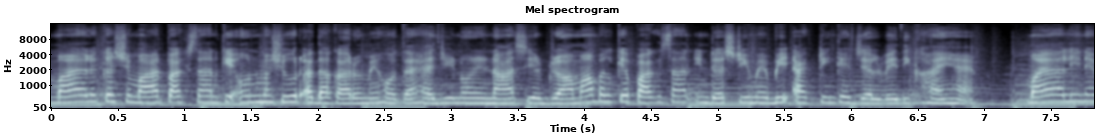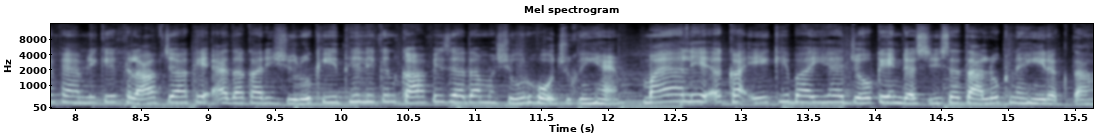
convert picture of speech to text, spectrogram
माया अली का शुमार पाकिस्तान के उन मशहूर अदाकारों में होता है, जिन्होंने ना सिर्फ़ ड्रामा बल्कि पाकिस्तान इंडस्ट्री में भी एक्टिंग के जलवे दिखाए हैं। माया अली ने फैमिली के खिलाफ जाके अदाकारी शुरू की थी, लेकिन काफ़ी ज़्यादा मशहूर हो चुकी हैं। माया अली का एक ही भाई है, जो कि इंडस्ट्री से ताल्लुक़ नहीं रखता।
